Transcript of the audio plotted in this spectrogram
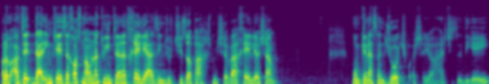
حالا در این کیس خاص معمولا تو اینترنت خیلی از اینجور چیزا پخش میشه و خیلی هاشم ممکن اصلا جوک باشه یا هر چیز دیگه ای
